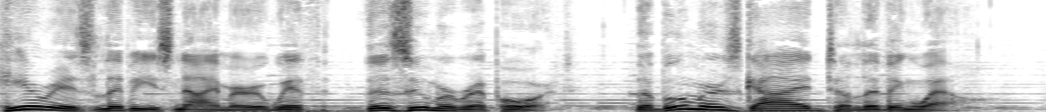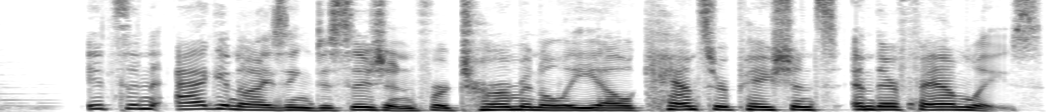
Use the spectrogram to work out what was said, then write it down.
Here is Libby Znaimer with The Zoomer Report, the boomer's guide to living well. It's an agonizing decision for terminally ill cancer patients and their families.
